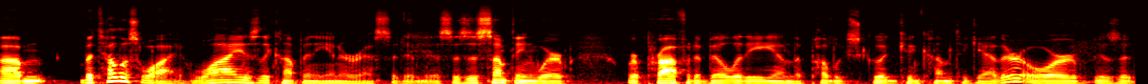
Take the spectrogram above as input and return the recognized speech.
Um, but tell us why. Why is the company interested in this? Is this something where where profitability and the public's good can come together, or is it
